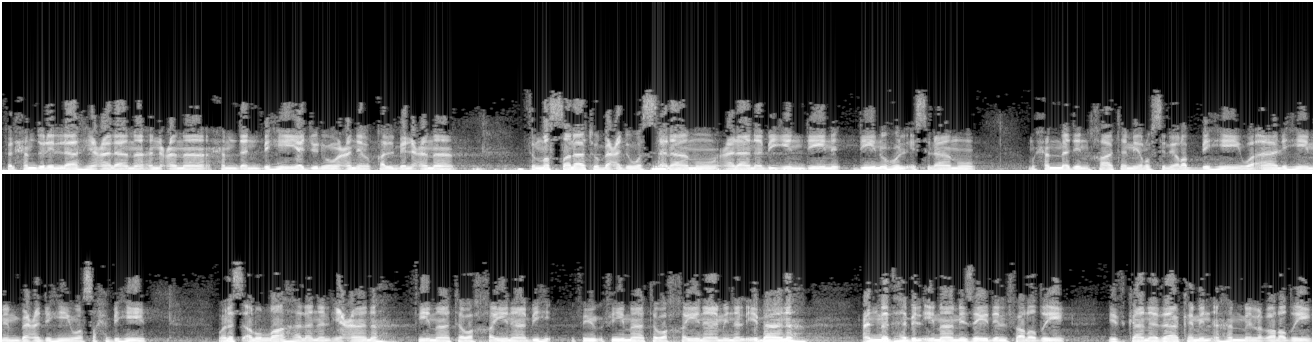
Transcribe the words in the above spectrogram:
فالحمد لله على ما أنعم حمدا به يجلو عن القلب العمى. ثم الصلاة بعد والسلام على نبي دين دينه الإسلام. محمد خاتم رسل ربه وآله من بعده وصحبه. ونسأل الله لنا الإعانة فيما توخينا به في فيما توخينا من الإبانة عن مذهب الإمام زيد الفرض إذ كان ذاك من أهم الغرض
